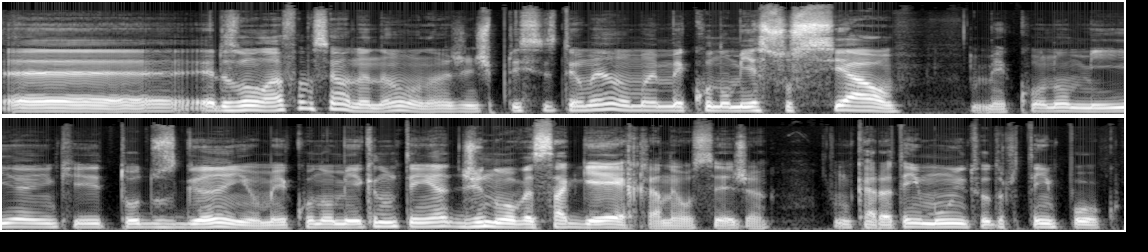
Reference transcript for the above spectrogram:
é, eles vão lá e falam assim, olha, não, a gente precisa ter uma, uma, uma, economia social, uma economia em que todos ganham, uma economia que não tenha, de novo, essa guerra, né, ou seja, um cara tem muito, outro tem pouco.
